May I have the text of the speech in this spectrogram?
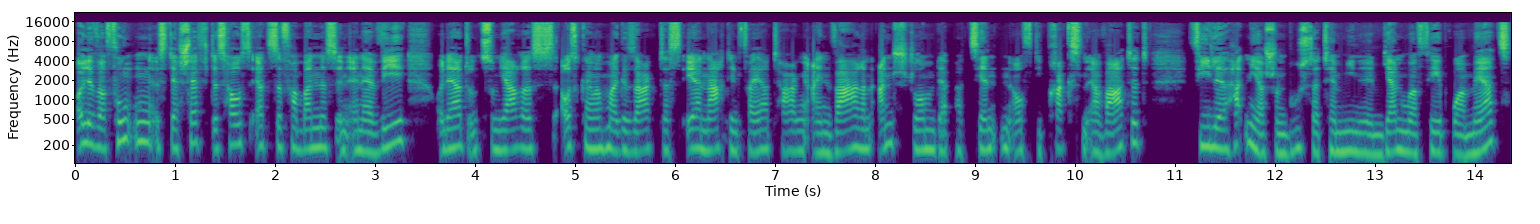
Oliver Funken ist der Chef des Hausärzteverbandes in NRW und er hat uns zum Jahresausgang nochmal gesagt, dass er nach den Feiertagen einen wahren Ansturm der Patienten auf die Praxen erwartet. Viele hatten ja schon Boostertermine im Januar, Februar, März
